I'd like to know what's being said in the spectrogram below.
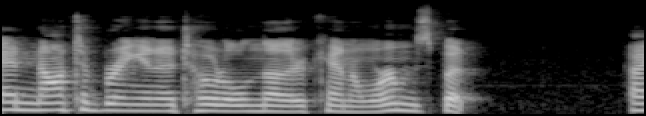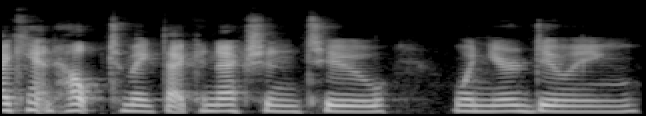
and not to bring in a total another can of worms, but I can't help to make that connection to when you're doing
